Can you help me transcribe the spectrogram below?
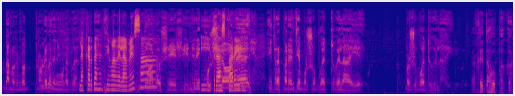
vamos, no problemas de ninguna clase. Las cartas encima de la mesa. No, no, sí, sí, ni Y discusiones. transparencia. Y transparencia, por supuesto que la hay, ¿eh? Por supuesto que la hay. Tarjetas opacas.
